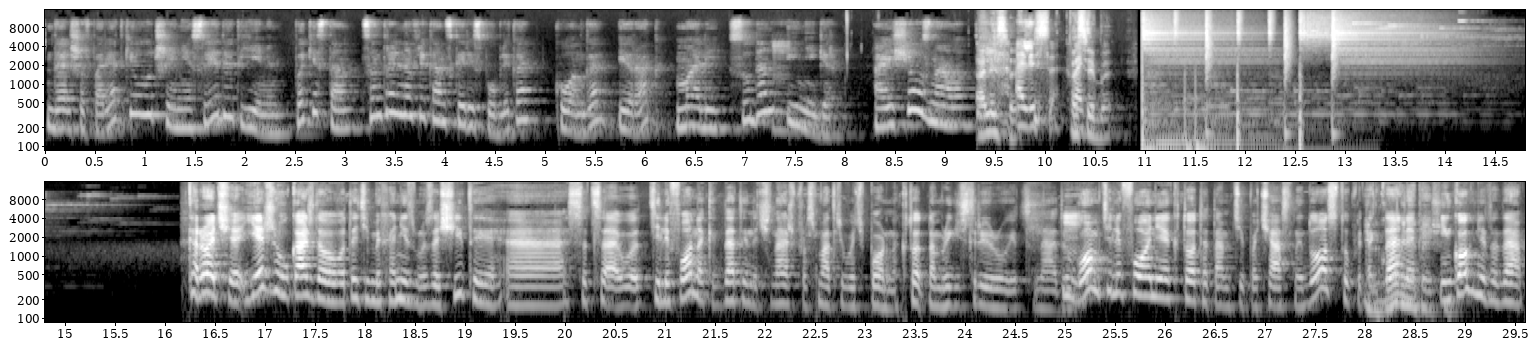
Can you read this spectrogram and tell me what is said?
Дальше в порядке улучшения следует Йемен, Пакистан, Центральноафриканская республика, Конго, Ирак, Мали, Судан и Нигер. А еще узнала... Алиса. Алиса. Спасибо. Хватит. Короче, есть же у каждого вот эти механизмы защиты э, соци... вот, телефона, когда ты начинаешь просматривать порно. Кто-то там регистрирует на другом телефоне, кто-то там типа частный доступ и так далее. Инкогнито ещё. Инкогнито, да.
